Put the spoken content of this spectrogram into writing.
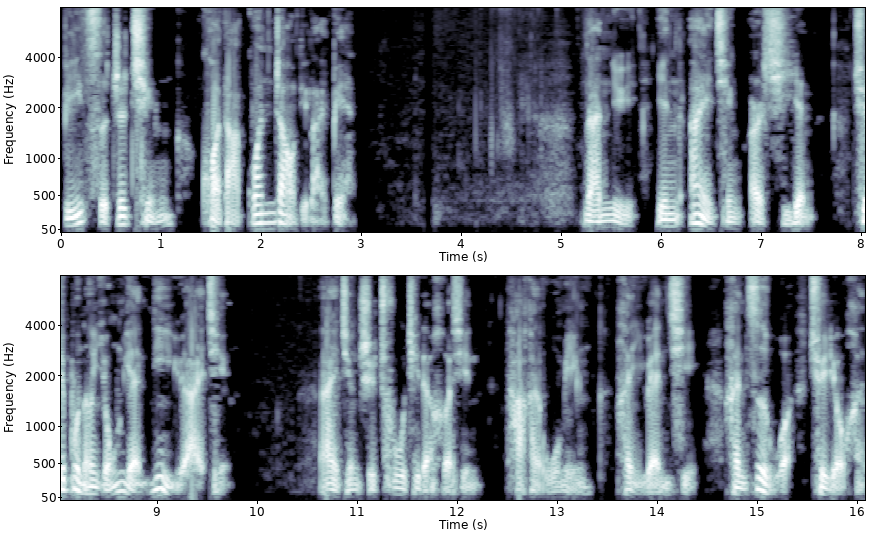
彼此之情扩大关照地来变。男女因爱情而吸引，却不能永远溺于爱情。爱情是初期的核心，它很无名，很元气，很自我，却又很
